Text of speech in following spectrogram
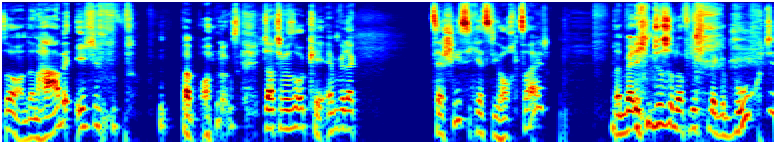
So, und dann habe ich beim Ordnungs, ich dachte mir so, okay, entweder zerschieße ich jetzt die Hochzeit, dann werde ich in Düsseldorf nicht mehr gebucht.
